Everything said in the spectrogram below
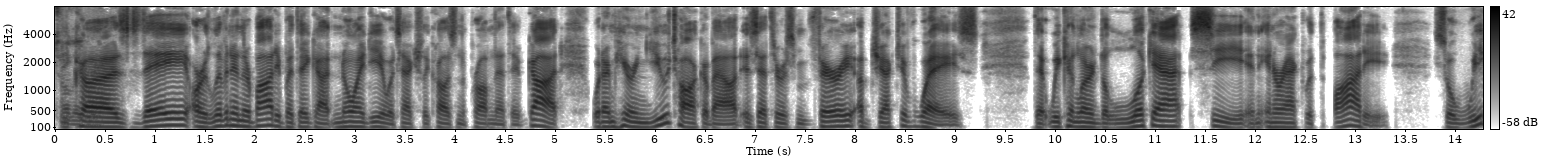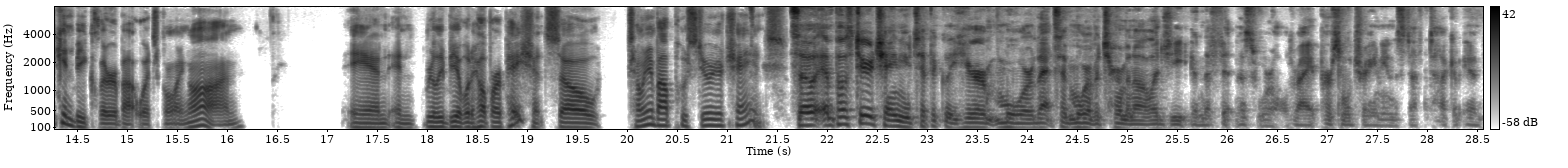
totally. because they are living in their body but they got no idea what's actually causing the problem that they've got. What I'm hearing you talk about is that there are some very objective ways that we can learn to look at, see, and interact with the body so we can be clear about what's going on and and really be able to help our patients. So tell me about posterior chains. So in posterior chain, you typically hear more. That's a more of a terminology in the fitness world, right? Personal training and stuff, and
